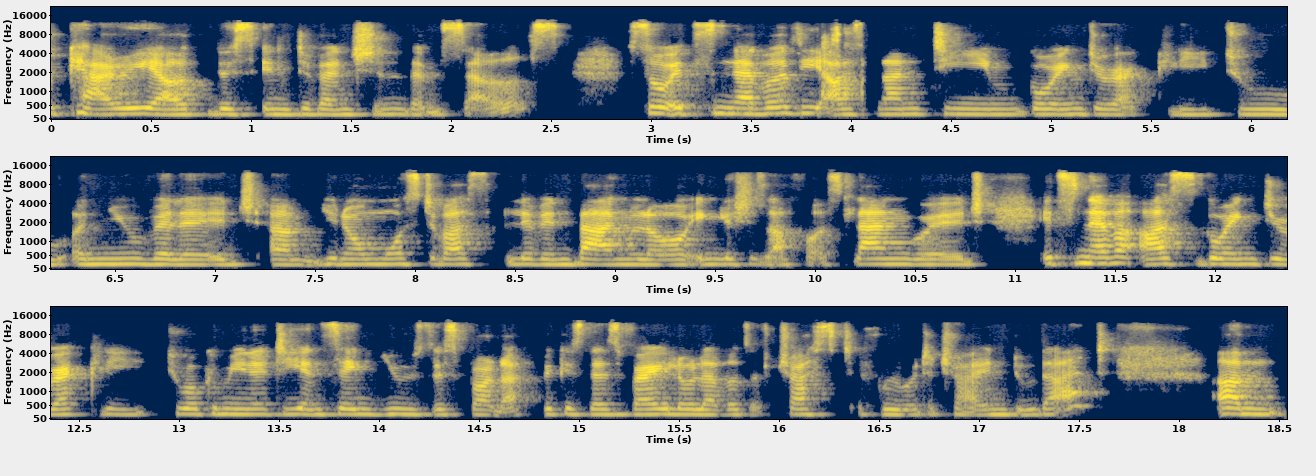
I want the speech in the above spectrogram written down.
to carry out this intervention themselves. So it's never the Asan team going directly to a new village. Um, you know, most of us live in Bangalore, English is our first language. It's never us going directly to a community and saying, use this product, because there's very low levels of trust if we were to try and do that. Um,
